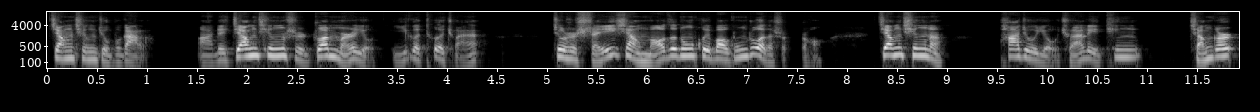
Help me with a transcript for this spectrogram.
江青就不干了。啊，这江青是专门有一个特权，就是谁向毛泽东汇报工作的时候，江青呢，他就有权利听墙根儿。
